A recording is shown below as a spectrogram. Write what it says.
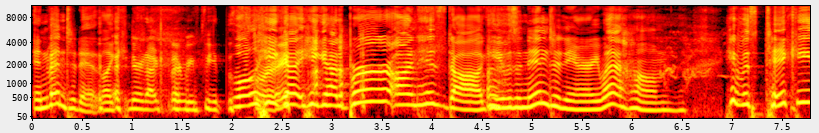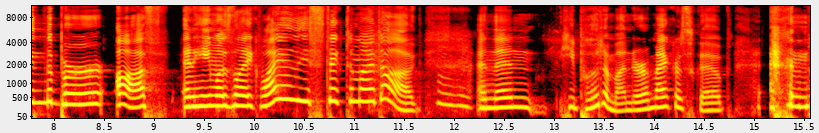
invented it, like. You're not to repeat the Well, story. he got he got a burr on his dog. He was an engineer. He went home. He was taking the burr off, and he was like, "Why does he stick to my dog?" Oh and then he put him under a microscope, and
